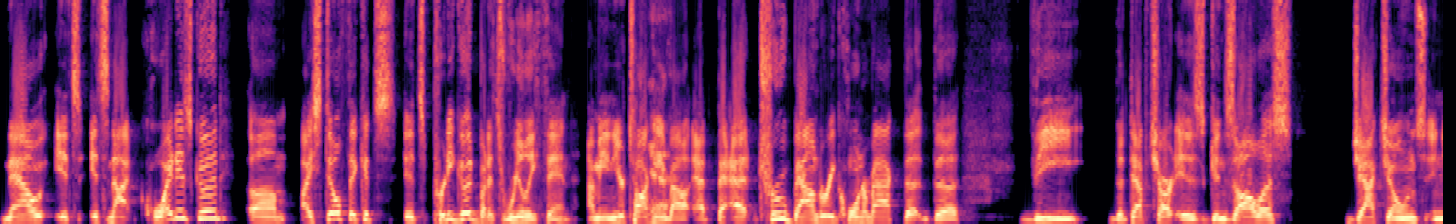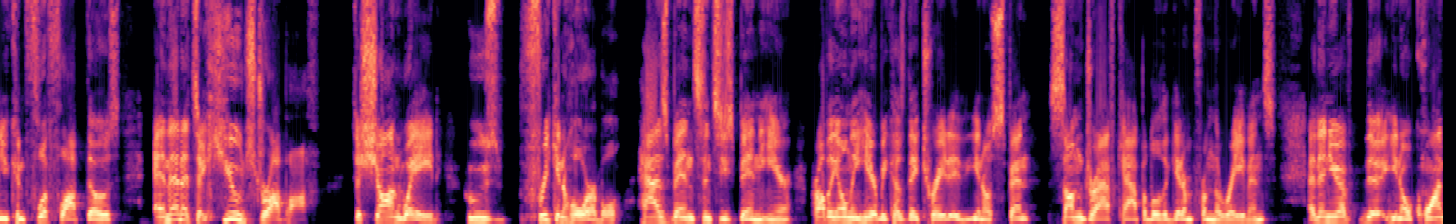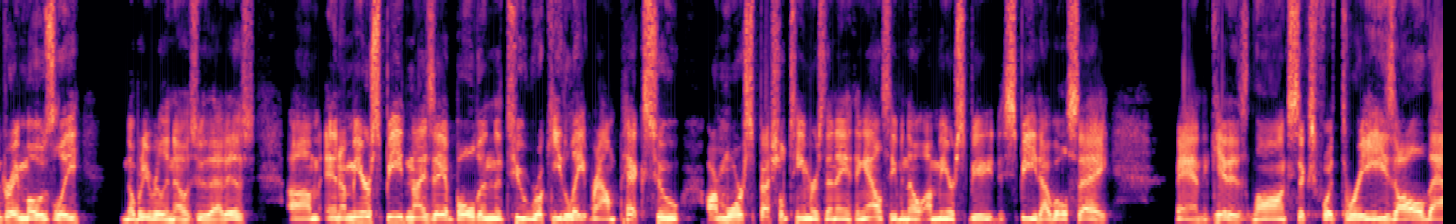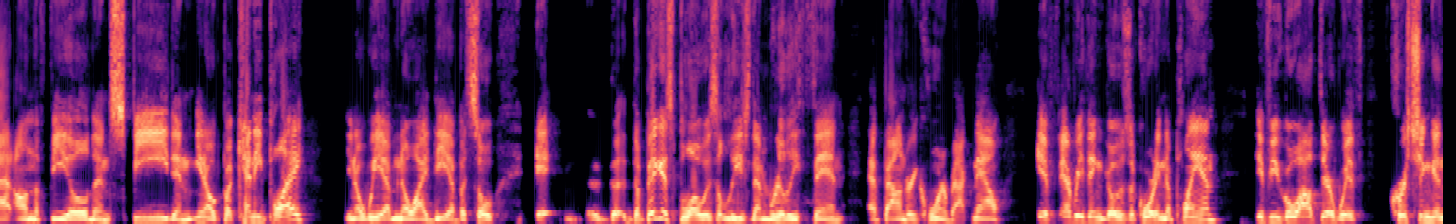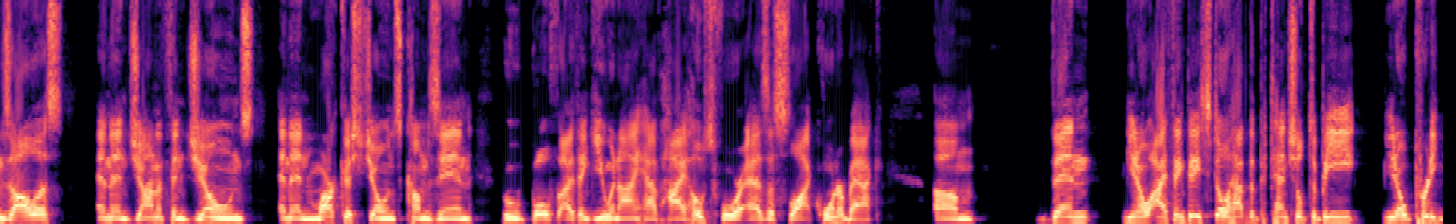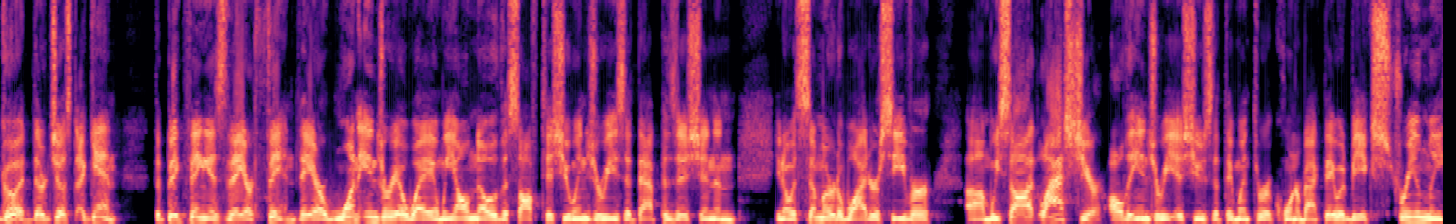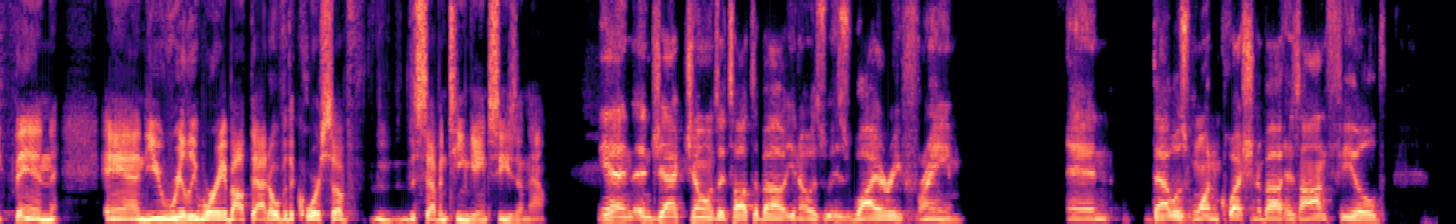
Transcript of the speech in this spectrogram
now it's it's not quite as good. Um, I still think it's it's pretty good, but it's really thin. I mean, you're talking yeah. about at, at true boundary cornerback. The the the the depth chart is Gonzalez, Jack Jones, and you can flip flop those, and then it's a huge drop off to Shaun Wade, who's freaking horrible, has been since he's been here. Probably only here because they traded, you know, spent some draft capital to get him from the Ravens. And then you have the, you know, Quandre Mosely. Nobody really knows who that is. Um, and Ameer Speed and Isaiah Bolden, the two rookie late round picks who are more special teamers than anything else, even though Ameer Speed, Speed I will say, man, the kid is long, six foot three. He's all that on the field and speed. And, you know, but can he play? You know, we have no idea. But so it, the, the biggest blow is it leaves them really thin at boundary cornerback. Now, if everything goes according to plan, if you go out there with Christian Gonzalez and then Jonathan Jones and then Marcus Jones comes in, who both I think you and I have high hopes for as a slot cornerback, um, then you know I think they still have the potential to be you know pretty good. They're just again the big thing is they are thin. They are one injury away, and we all know the soft tissue injuries at that position. And, you know, it's similar to wide receiver. Um, we saw it last year, all the injury issues that they went through at cornerback. They would be extremely thin, and you really worry about that over the course of the 17 game season now. Yeah, and, and Jack Jones, I talked about, you know, his, his wiry frame. And that was one question about his on field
